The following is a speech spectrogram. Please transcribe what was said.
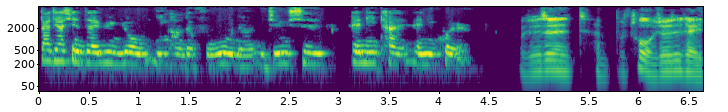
大家现在运用银行的服务呢，已经是 anytime anywhere。我觉得这很不错，我就是可以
